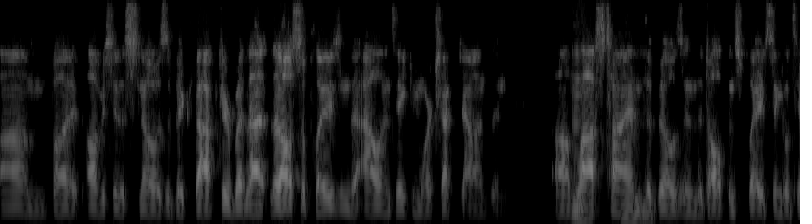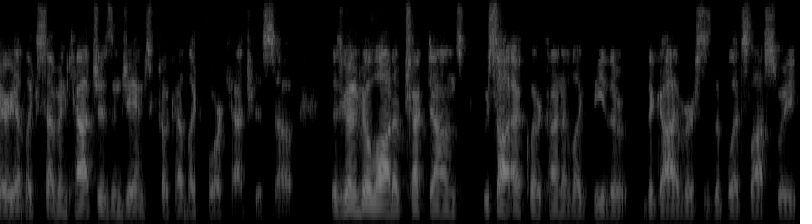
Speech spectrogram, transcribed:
Um, but obviously the snow is a big factor. But that, that also plays into Allen taking more checkdowns. And um, Mm, last time the Bills and the Dolphins played, Singletary had like seven catches and James Cook had like four catches. So there's going to be a lot of checkdowns. We saw Ekeler kind of like be the the guy versus the blitz last week,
